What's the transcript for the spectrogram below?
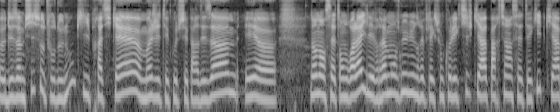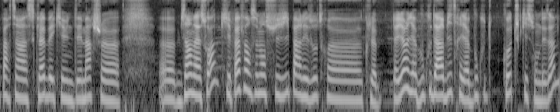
euh, des hommes cis autour de nous qui pratiquaient. Moi j'étais coachée par des hommes et non, non, cet endroit-là, il est vraiment venu d'une réflexion collective qui appartient à cette équipe, qui appartient à ce club et qui a une démarche bien à soi, qui n'est pas forcément suivie par les autres clubs. D'ailleurs, il y a beaucoup d'arbitres et il y a beaucoup de coachs qui sont des hommes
